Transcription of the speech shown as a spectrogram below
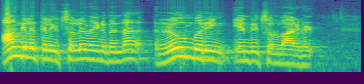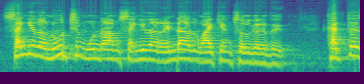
ஆங்கிலத்தில் சொல்ல வேண்டும் என்றால் என்று சொல்வார்கள். சங்கீதம் நூற்றி மூன்றாம் சங்கீதம் ரெண்டாவது வாக்கியம் சொல்கிறது கர்த்தர்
